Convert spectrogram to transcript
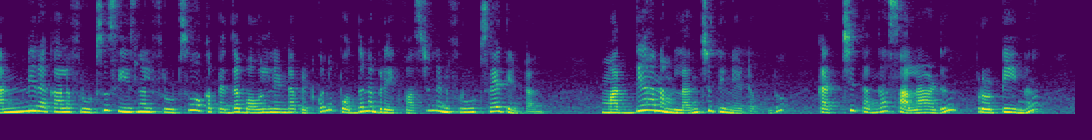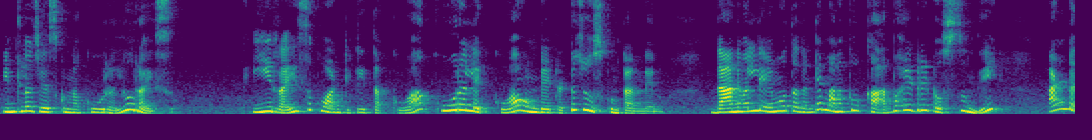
అన్ని రకాల ఫ్రూట్స్ సీజనల్ ఫ్రూట్స్ ఒక పెద్ద బౌల్ నిండా పెట్టుకొని పొద్దున బ్రేక్ఫాస్ట్ నేను ఫ్రూట్సే తింటాను. మధ్యాహ్నం లంచ్ తినేటప్పుడు ఖచ్చితంగా సలాడ్ ప్రోటీన్ ఇంట్లో చేసుకున్న కూరలు రైస్. ఈ రైస్ క్వాంటిటీ తక్కువ కూరలు ఎక్కువ ఉండేటట్టు చూసుకుంటాను నేను. దానివల్ల ఏమవుతుందంటే మనకు కార్బోహైడ్రేట్ వస్తుంది. అండ్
